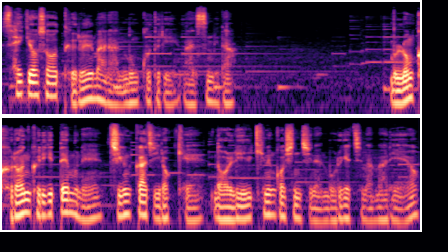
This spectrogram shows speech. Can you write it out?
새겨서 들을 만한 문구들이 많습니다. 물론 그런 글이기 때문에 지금까지 이렇게 널리 읽히는 것인지는 모르겠지만 말이에요.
